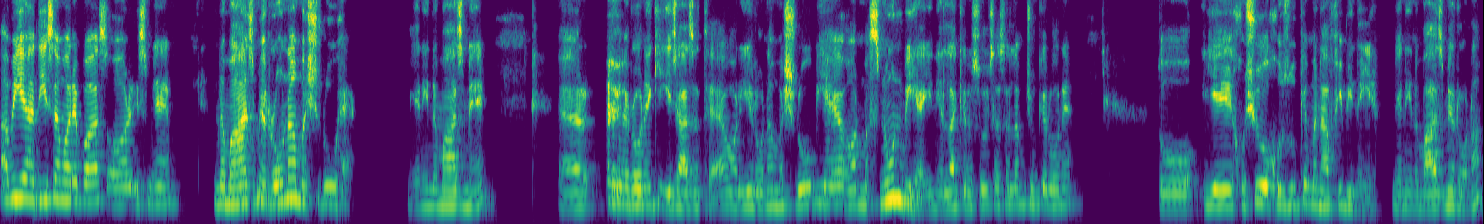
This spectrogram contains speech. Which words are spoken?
अब ये हदीस है हमारे पास और इसमें नमाज़ में रोना मशरू है। यानी नमाज़ में रोने की इजाज़त है और ये रोना मशरू भी है और मसनून भी है, यानी अल्लाह के रसूल वसल्लम चूँकि रो रहे हैं तो ये खुशु खुजू के मुनाफी भी नहीं है, यानी नमाज़ में रोना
